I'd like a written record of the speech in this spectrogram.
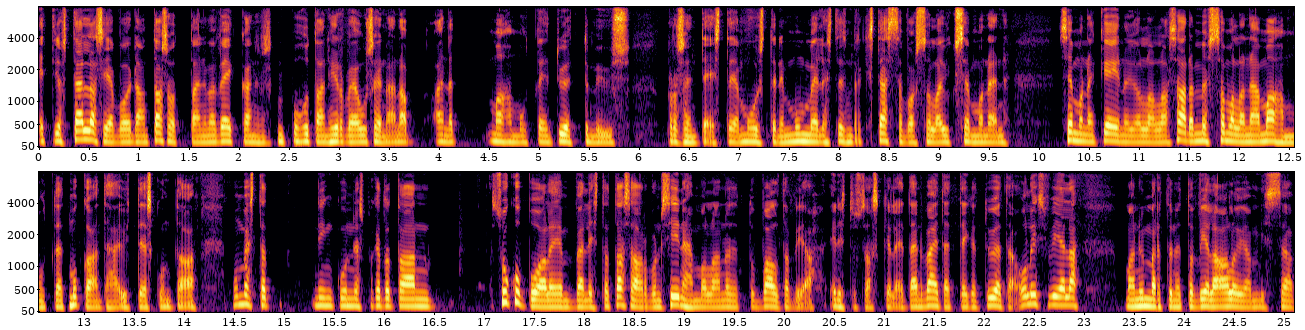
et jos tällaisia voidaan tasoittaa, niin mä veikkaan, että kun puhutaan hirveän usein aina, aina maahanmuuttajien työttömyysprosenteista ja muista, niin mun mielestä esimerkiksi tässä voisi olla yksi semmoinen semmoinen keino, jolla saada myös samalla nämä maahanmuuttajat mukaan tähän yhteiskuntaan. Mun mielestä, niin kun, jos me katsotaan sukupuolien välistä tasa-arvoa, niin siinähän me ollaan otettu valtavia edistysaskeleita. En väitä, etteikö työtä olisi vielä. Mä oon ymmärtänyt, että on vielä aloja, missä,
